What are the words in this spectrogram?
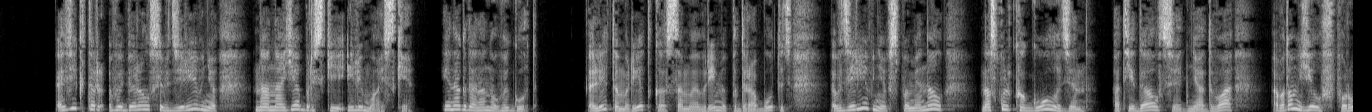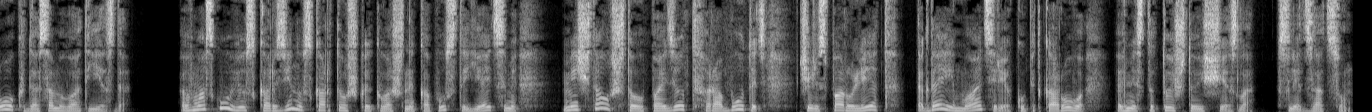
Виктор выбирался в деревню на ноябрьские или майские, иногда на Новый год. Летом редко, самое время подработать. В деревне вспоминал, насколько голоден, отъедался дня два, а потом ел впрок до самого отъезда. В Москву вез корзину с картошкой, квашеной капустой, яйцами. Мечтал, что пойдет работать через пару лет, тогда и матери купит корову вместо той, что исчезла вслед за отцом.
